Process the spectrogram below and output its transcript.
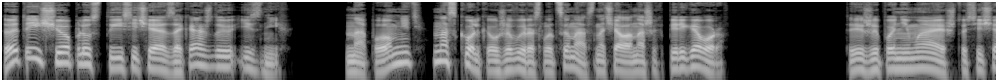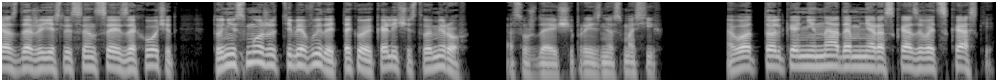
то это еще плюс тысяча за каждую из них. Напомнить, насколько уже выросла цена с начала наших переговоров. Ты же понимаешь, что сейчас даже если сенсей захочет, то не сможет тебе выдать такое количество миров, осуждающий произнес Масих. Вот только не надо мне рассказывать сказки,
